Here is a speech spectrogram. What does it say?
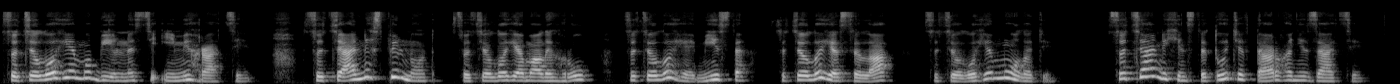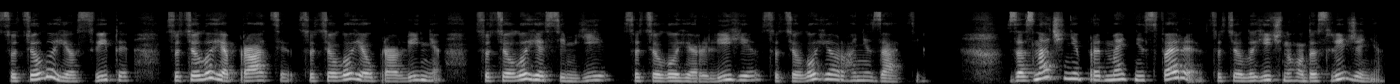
соціологія мобільності і міграції, соціальних спільнот, соціологія малих груп, соціологія міста, соціологія села, соціологія молоді, соціальних інститутів та організацій, соціологія освіти, соціологія праці, соціологія управління, соціологія сім'ї, соціологія релігії, соціологія організацій. Зазначені предметні сфери соціологічного дослідження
